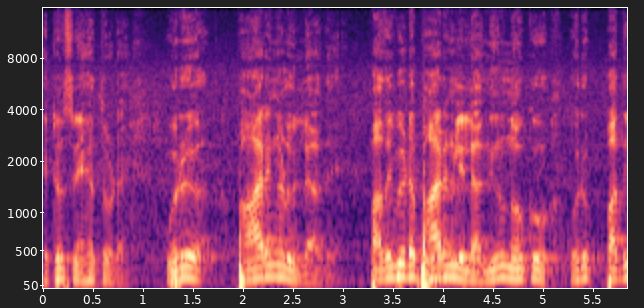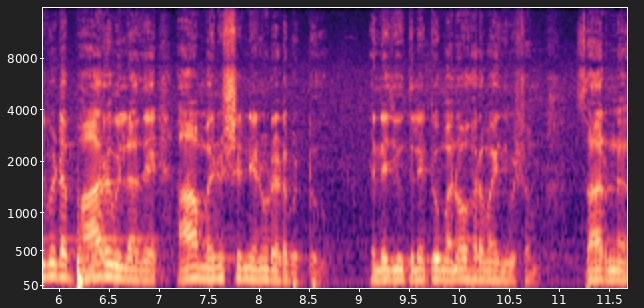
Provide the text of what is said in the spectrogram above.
ഏറ്റവും സ്നേഹത്തോടെ ഒരു ഭാരങ്ങളുമില്ലാതെ പദവിയുടെ ഭാരങ്ങളില്ലാതെ നിങ്ങൾ നോക്കൂ ഒരു പദവിയുടെ ഭാരമില്ലാതെ ആ മനുഷ്യൻ എന്നോട് ഇടപെട്ടു. എന്റെ ജീവിതത്തിലെ ഏറ്റവും മനോഹരമായ നിമിഷം സാറിന്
